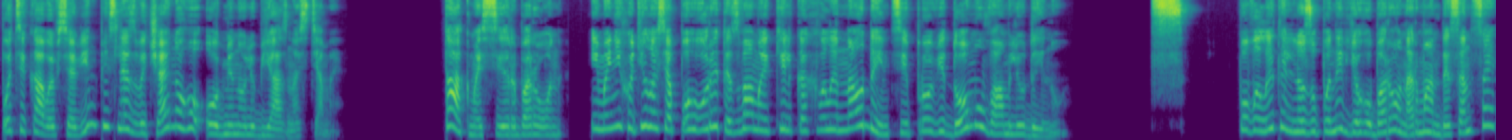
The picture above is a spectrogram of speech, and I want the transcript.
поцікавився він після звичайного обміну люб'язностями. Так, месір барон, і мені хотілося поговорити з вами кілька хвилин наодинці про відому вам людину. Тс. Повелительно зупинив його барон Арман де Сансе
